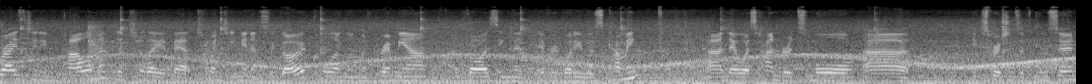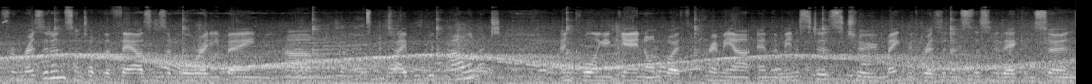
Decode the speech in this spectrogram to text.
Raised it in Parliament literally about 20 minutes ago, calling on the Premier, advising that everybody was coming. And there was hundreds more uh, expressions of concern from residents on top of the thousands that have already been um, tabled with Parliament. And calling again on both the Premier and the Ministers to meet with residents, listen to their concerns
